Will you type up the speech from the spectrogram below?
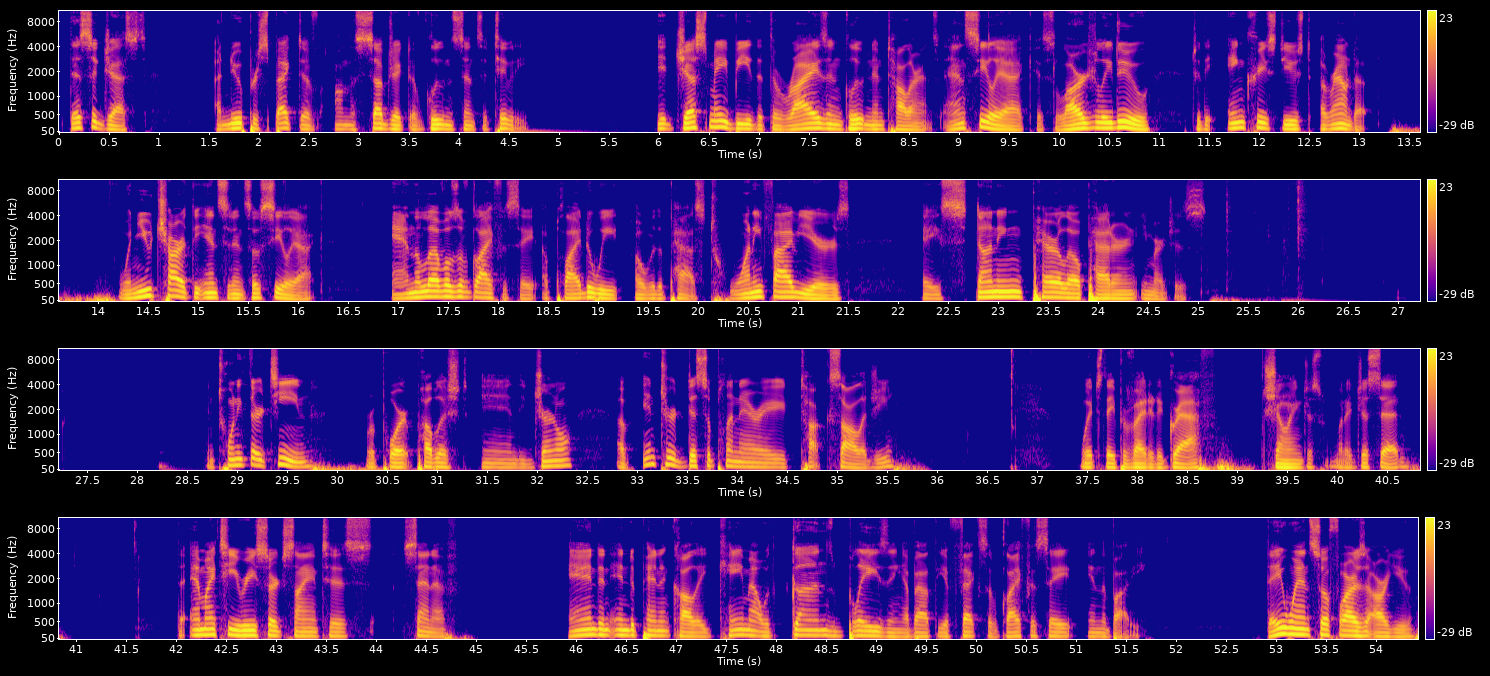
This suggests a new perspective on the subject of gluten sensitivity. It just may be that the rise in gluten intolerance and celiac is largely due to the increased use of Roundup. When you chart the incidence of celiac and the levels of glyphosate applied to wheat over the past 25 years, a stunning parallel pattern emerges. In 2013, report published in the Journal of Interdisciplinary Toxicology, which they provided a graph showing just what I just said. The MIT research scientist Seneff and an independent colleague came out with guns blazing about the effects of glyphosate in the body. They went so far as to argue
